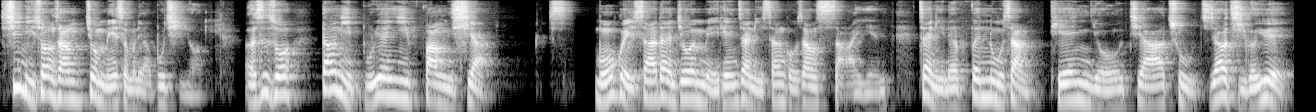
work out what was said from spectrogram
心理创伤就没什么了不起哦，而是说当你不愿意放下，魔鬼撒旦就会每天在你伤口上撒盐，在你的愤怒上添油加醋，只要几个月。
